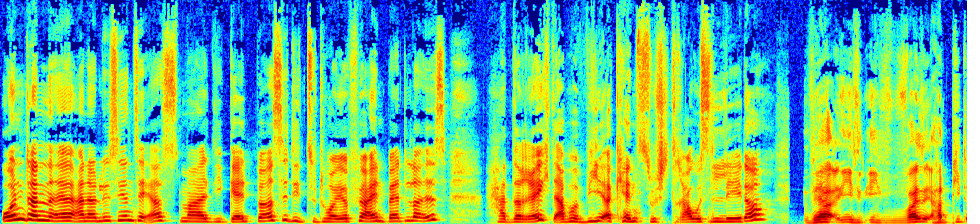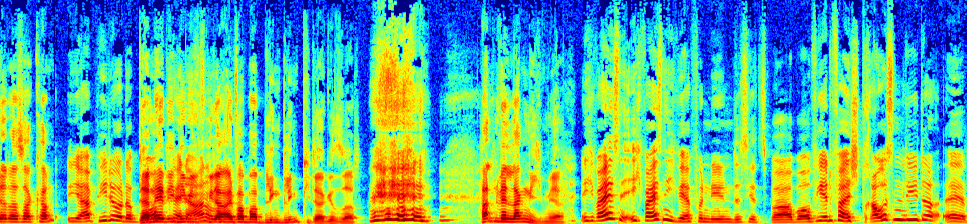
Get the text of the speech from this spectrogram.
Und dann äh, analysieren sie erstmal die Geldbörse, die zu teuer für einen Bettler ist. Hat er recht, aber wie erkennst du Straußenleder? Wer, ich, ich weiß nicht, hat Peter das erkannt? Ja, Peter oder Bob, Dann hätte ich nämlich Ahnung. wieder einfach mal Bling Bling Peter gesagt. Hatten wir lang nicht mehr. Ich weiß, ich weiß nicht, wer von denen das jetzt war, aber auf jeden Fall Straußenleder, äh,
